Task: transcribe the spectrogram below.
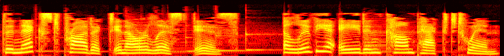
The next product in our list is Olivia Aiden Compact Twin.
